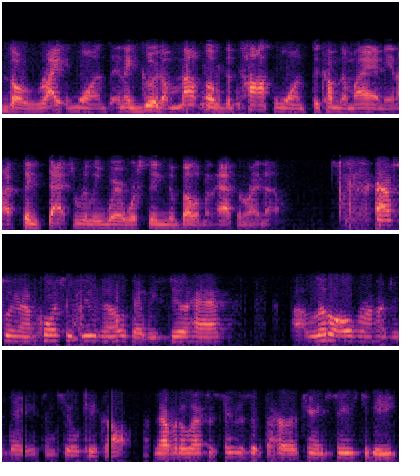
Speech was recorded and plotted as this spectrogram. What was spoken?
the right ones and a good amount of the top ones to come to Miami. And I think that's really where we're seeing development happen right now. Absolutely. Now, of course, we do know that we still have a little over 100 days until kickoff. Nevertheless, it seems as if the Hurricane seems to be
